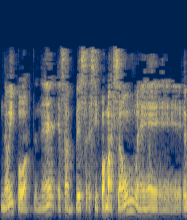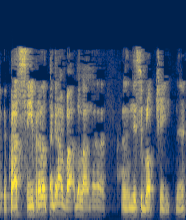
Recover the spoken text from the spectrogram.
Não importa, né? Essa, essa, essa informação é, é, é para sempre, ela está gravada lá na, nesse blockchain, né?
